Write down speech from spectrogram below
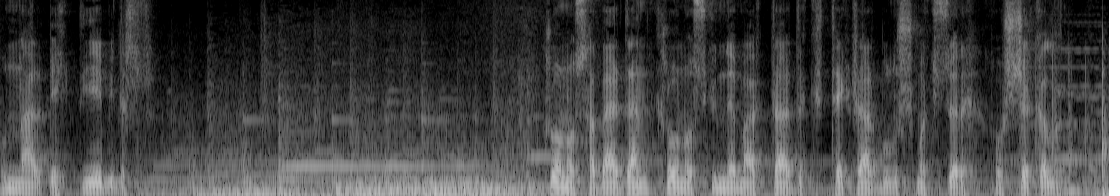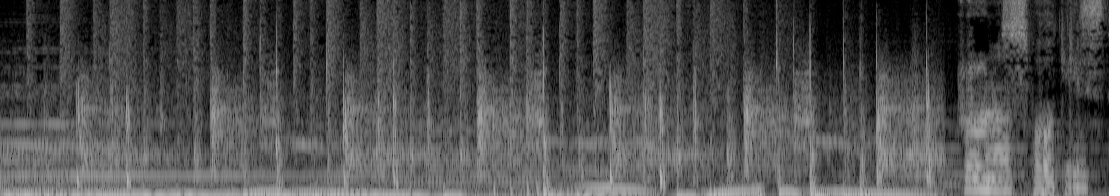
bunlar bekleyebilir.'' Kronos Haber'den Kronos gündemi aktardık. Tekrar buluşmak üzere. Hoşçakalın. Kronos Podcast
